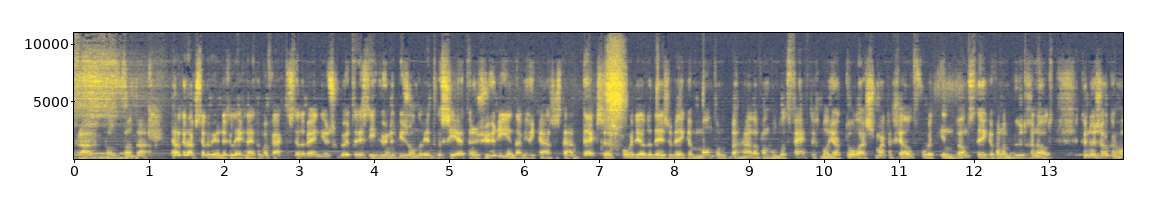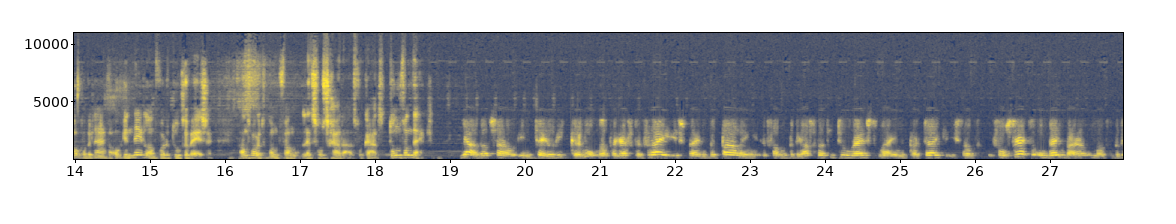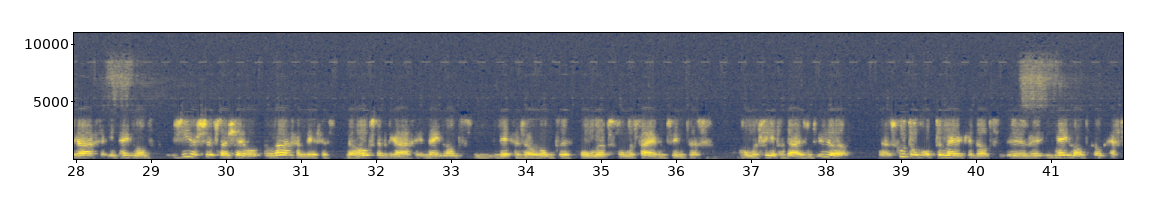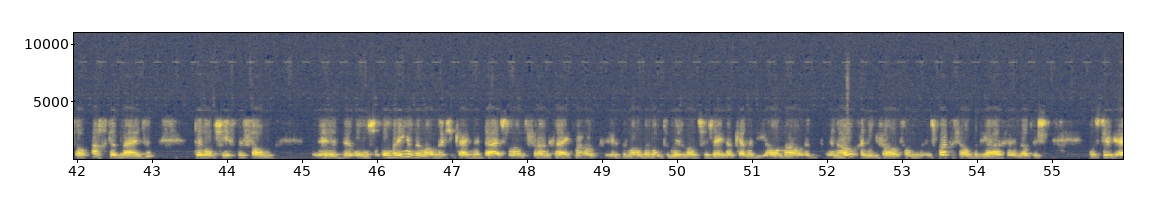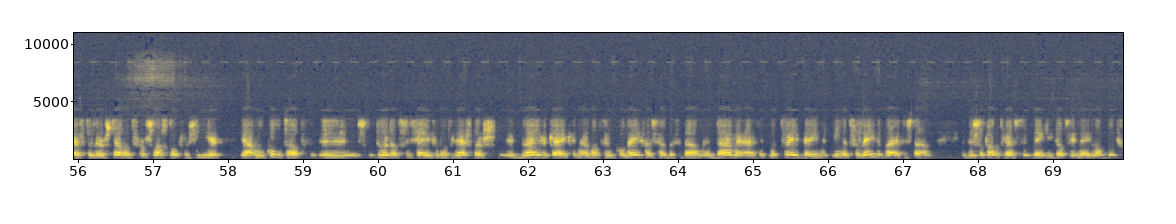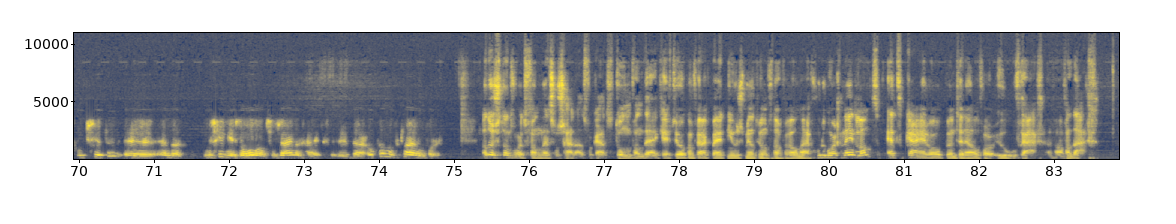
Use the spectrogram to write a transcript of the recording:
vraag van vandaag. Elke dag stellen we u de gelegenheid om een vraag te stellen bij een nieuwsgebeurtenis die u het bijzonder interesseert. Een jury in de Amerikaanse staat Texas voordeelde deze week een man tot het behalen van 150 miljard dollar smarte geld voor het in van een buurtgenoot. Kunnen zulke hoge bedragen ook in Nederland worden toegewezen? Antwoord komt van letselschadeadvocaat Tom van Dijk. Ja, dat zou in theorie kunnen, omdat de rechter vrij is bij de bepaling van het bedrag dat hij toewijst. Maar in de praktijk is dat volstrekt ondenkbaar, omdat de bedragen in Nederland zeer substantieel lager liggen. De hoogste bedragen in Nederland liggen zo rond de 100, 125, 140.000 euro. Nou, het is goed om op te merken dat uh, we in Nederland ook echt wel achterblijven ten opzichte van uh, de ons omringende landen. Als je kijkt naar Duitsland, Frankrijk, maar ook uh, de landen rond de Middellandse Zee, dan kennen die allemaal een, een hoger niveau van smartengeldbedragen. En dat is, erg teleurstellend voor slachtoffers hier. Ja, hoe komt dat? Uh, door dat gegeven dat rechters blijven kijken naar wat hun collega's hebben gedaan en daarmee eigenlijk met twee benen in het verleden blijven staan. Dus wat dat betreft denk ik dat we in Nederland niet goed zitten. en dat, misschien is de Hollandse zuinigheid daar ook wel een verklaring voor. Al dus het antwoord van letselschadeadvocaat Tom van Dijk. Heeft u ook een vraag bij het nieuws, mailt u ons dan vooral naar Goedemorgen Nederland, voor uw vraag van vandaag.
